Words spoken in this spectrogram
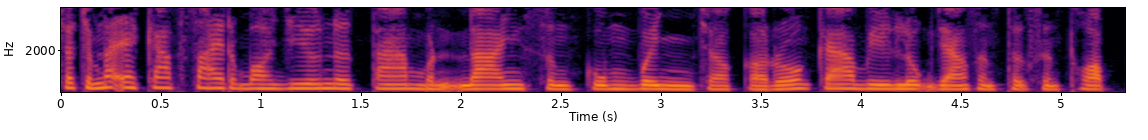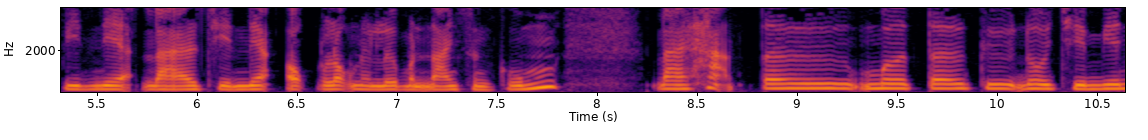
ចាចំណែកឯការផ្សាយរបស់យើងនៅតាមបណ្ដាញសង្គមវិញចាក៏រងការវាយលុកយ៉ាងសន្ធឹកសន្ធាប់ពីអ្នកដែលជាអ្នកអុកឡុកនៅលើបណ្ដាញសង្គម ដែលហាក់ទៅមើលទៅ គឺដូចជាមាន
